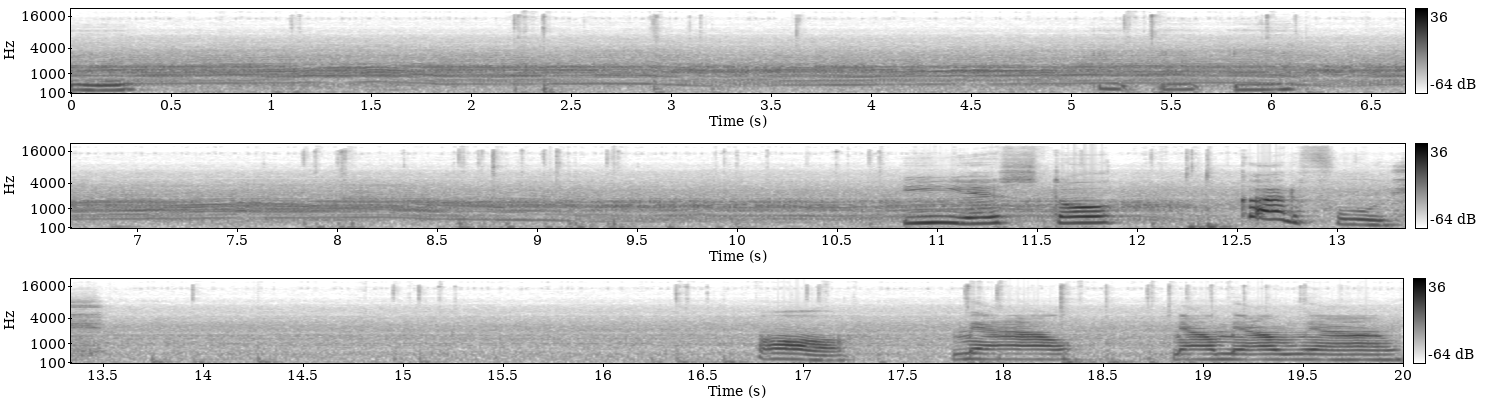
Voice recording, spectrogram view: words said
I. I, i, i. I jest to karfuś. O, miał, miał, miał, miał.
